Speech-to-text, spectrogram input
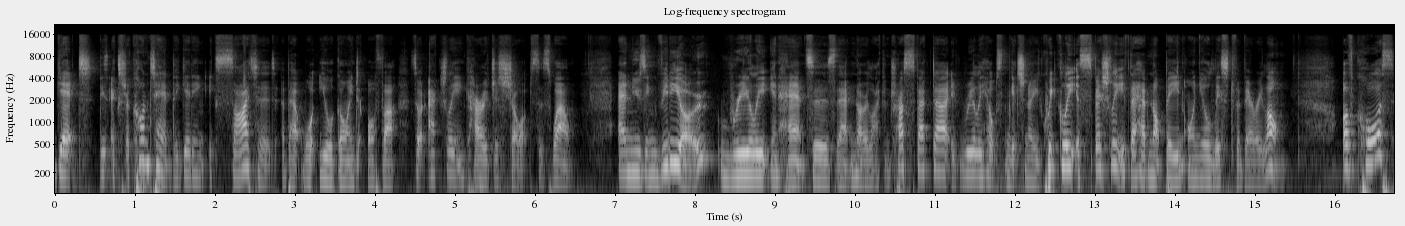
get this extra content. They're getting excited about what you are going to offer. So it actually encourages show ups as well. And using video really enhances that know, like, and trust factor. It really helps them get to know you quickly, especially if they have not been on your list for very long. Of course,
